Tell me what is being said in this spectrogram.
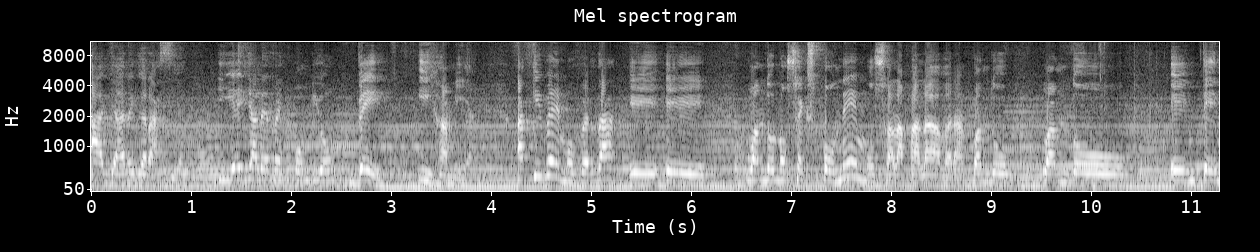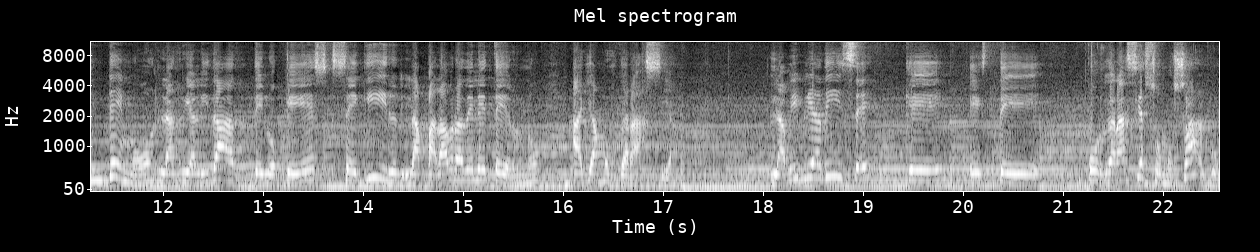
hallaré gracia. Y ella le respondió, ve, hija mía. Aquí vemos, ¿verdad? Eh, eh, cuando nos exponemos a la palabra, cuando, cuando entendemos la realidad de lo que es seguir la palabra del Eterno, hallamos gracia. La Biblia dice que este, por gracia somos salvos.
